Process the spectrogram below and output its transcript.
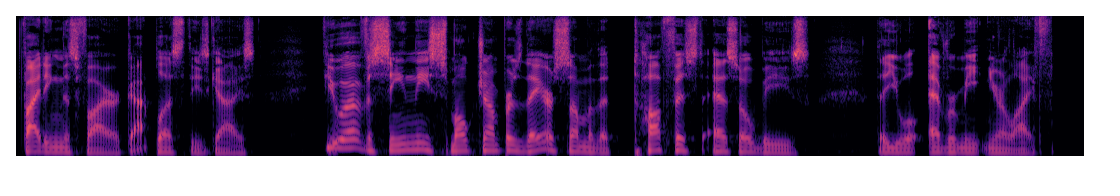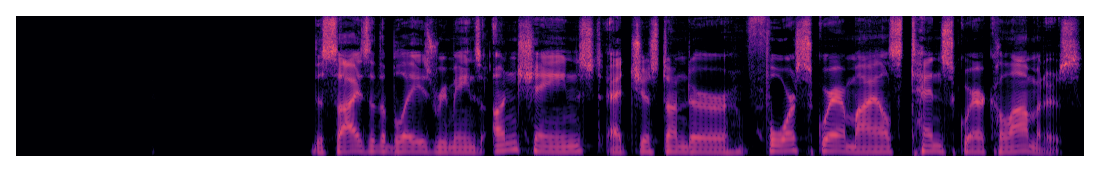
fighting this fire. God bless these guys. If you have ever seen these smoke jumpers, they are some of the toughest SOBs that you will ever meet in your life. The size of the blaze remains unchanged at just under four square miles, 10 square kilometers.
